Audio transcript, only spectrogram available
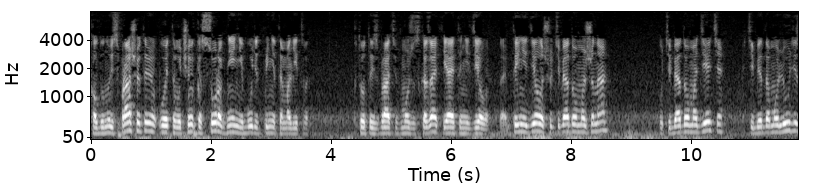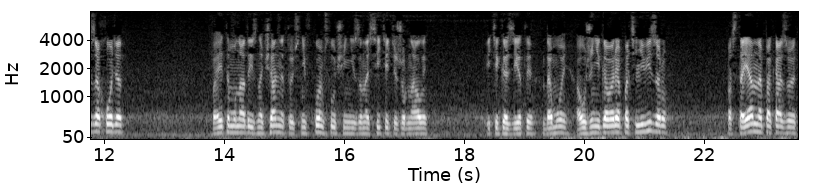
колдуну и спрашивает у этого человека 40 дней не будет принята молитва. Кто-то из братьев может сказать, я это не делаю. Ты не делаешь, у тебя дома жена, у тебя дома дети, к тебе домой люди заходят. Поэтому надо изначально, то есть ни в коем случае не заносить эти журналы, эти газеты домой. А уже не говоря по телевизору, постоянно показывают.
